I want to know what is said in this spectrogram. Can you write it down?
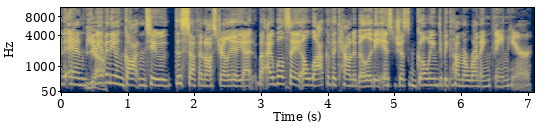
And Yeah. we haven't even gotten to the stuff in Australia yet. But I will say a lack of accountability is just going to become a running theme here.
